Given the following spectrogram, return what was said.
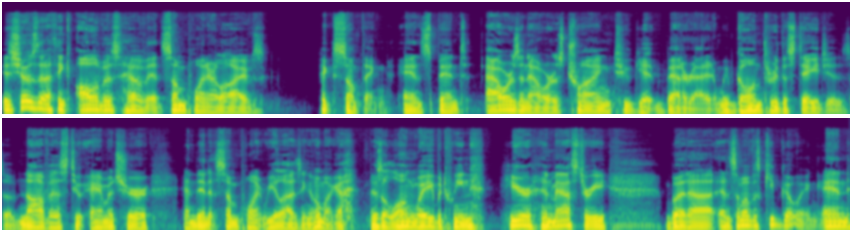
it shows that I think all of us have at some point in our lives picked something and spent hours and hours trying to get better at it. And we've gone through the stages of novice to amateur, and then at some point realizing, oh my God, there's a long way between here and mastery but uh, and some of us keep going, and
